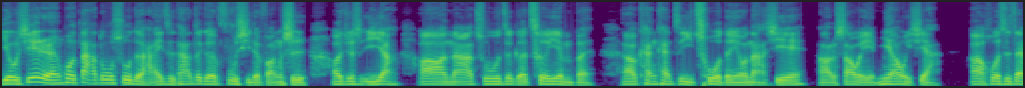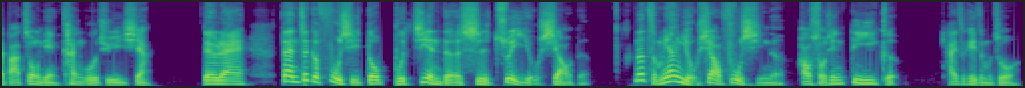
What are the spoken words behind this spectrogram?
有些人或大多数的孩子，他这个复习的方式哦，就是一样啊，拿出这个测验本，然后看看自己错的有哪些啊，稍微瞄一下啊，或是再把重点看过去一下，对不对？但这个复习都不见得是最有效的。那怎么样有效复习呢？好，首先第一个。孩子可以怎么做？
